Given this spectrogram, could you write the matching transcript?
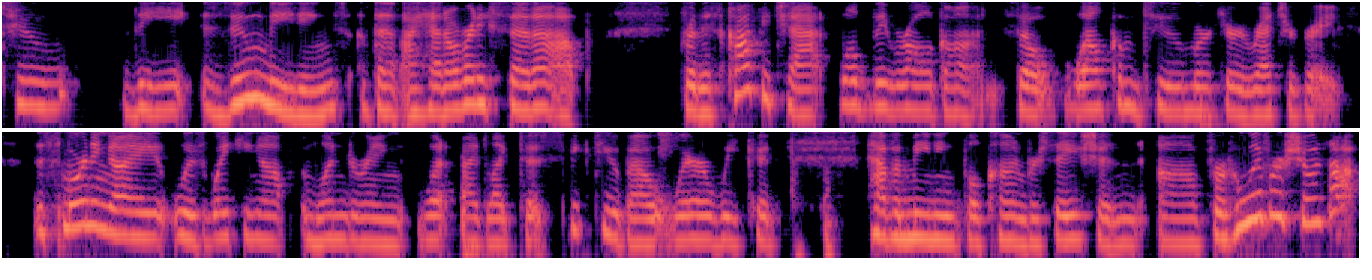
to the Zoom meetings that I had already set up for this coffee chat. Well, they were all gone. So welcome to Mercury retrograde. This morning, I was waking up and wondering what I'd like to speak to you about, where we could have a meaningful conversation uh, for whoever shows up.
